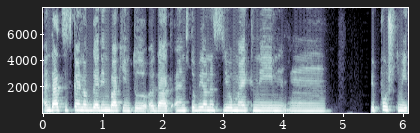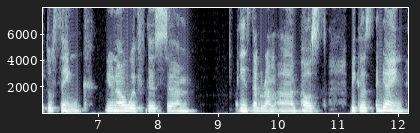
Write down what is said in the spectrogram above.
And that is kind of getting back into uh, that. And to be honest, you make me, um, you pushed me to think, you know, with this um, Instagram uh, post, because again,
